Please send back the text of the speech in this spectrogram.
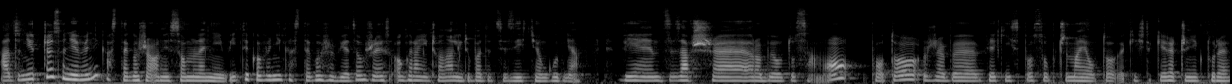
Ale to nie, często nie wynika z tego, że oni są leniwi, tylko wynika z tego, że wiedzą, że jest ograniczona liczba decyzji w ciągu dnia. Więc zawsze robią to samo po to, żeby w jakiś sposób, czy mają to jakieś takie rzeczy, niektóre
